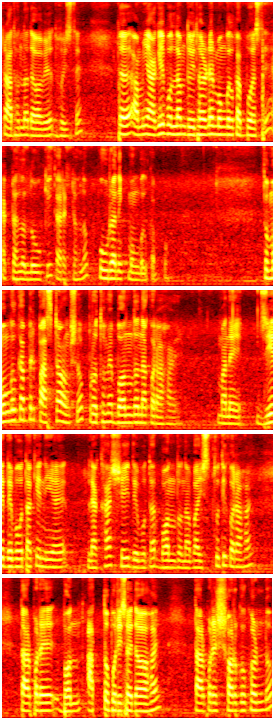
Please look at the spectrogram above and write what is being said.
প্রাধান্য দেওয়া হয়েছে। তো আমি আগে বললাম, দুই ধরনের মঙ্গল কাব্য আছে, একটা হলো লৌকিক আর একটা হলো পৌরাণিক মঙ্গল কাব্য। তো মঙ্গল কাব্যের পাঁচটা অংশ প্রথমে বন্দনা করা হয়। মানে যে দেবতাকে নিয়ে লেখা, সেই দেবতার বন্দনা বা স্তুতি করা হয়। তারপরে আত্মপরিচয় দেওয়া হয়। তারপরে স্বর্গখণ্ড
